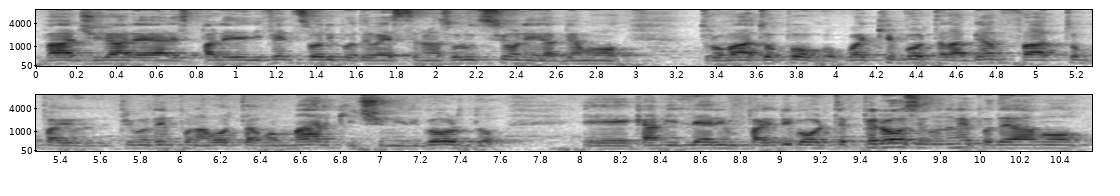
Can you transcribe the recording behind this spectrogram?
va a girare alle spalle dei difensori poteva essere una soluzione che abbiamo trovato poco, qualche volta l'abbiamo fatto, paio, il primo tempo una volta con Marchic mi ricordo, e Camilleri un paio di volte, però secondo me potevamo,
